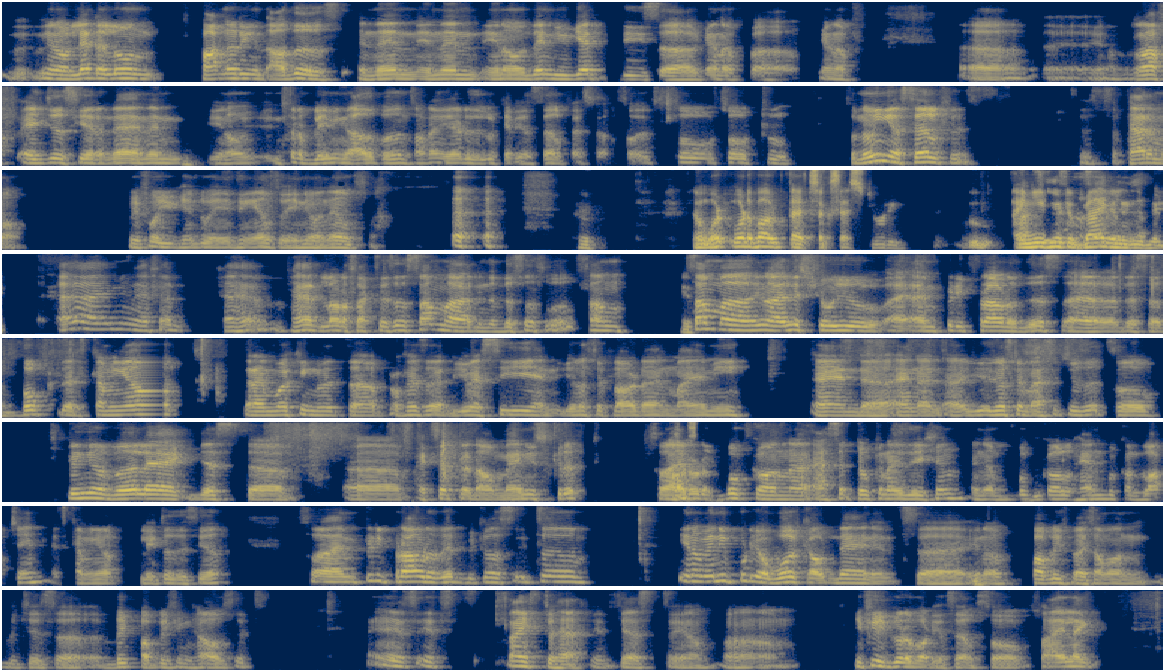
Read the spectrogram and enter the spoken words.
you know, let alone partnering with others, and then and then you know, then you get these uh, kind of uh, kind of uh, you know, rough edges here and there, and then you know instead of blaming the other person, sometimes you have to look at yourself as well. So it's so so true. So knowing yourself is, is paramount before you can do anything else or anyone else. now, what, what about that success story? I need you to brag a little bit. I mean, I've had, I have had a lot of successes. Some are in the business world, some some, uh, you know, I'll just show you. I, am pretty proud of this. Uh, there's a book that's coming out that I'm working with a uh, professor at USC and University of Florida and Miami and uh, and, and uh, University of Massachusetts. So Springer Verlag just uh, accepted our manuscript. So awesome. I wrote a book on asset tokenization in a book mm-hmm. called Handbook on Blockchain. It's coming out later this year. So I'm pretty proud of it because it's a you know, when you put your work out there and it's, uh, you know, published by someone which is a big publishing house, it's, it's, it's nice to have. It's just, you know, um, you feel good about yourself. So, so I like,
